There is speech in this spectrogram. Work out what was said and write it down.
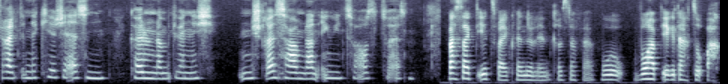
direkt in der Kirche essen können, damit wir nicht einen Stress haben, dann irgendwie zu Hause zu essen. Was sagt ihr zwei, Gwendolyn, Christopher? Wo, wo habt ihr gedacht, so, ach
